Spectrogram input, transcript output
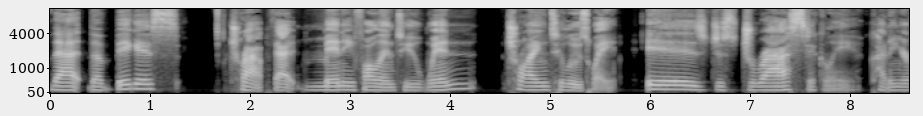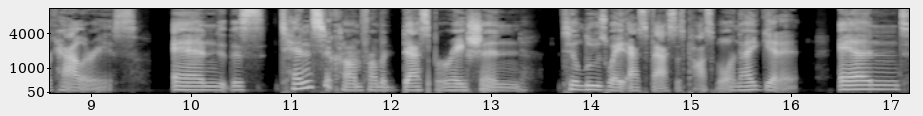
that the biggest trap that many fall into when trying to lose weight is just drastically cutting your calories. And this tends to come from a desperation to lose weight as fast as possible. And I get it. And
